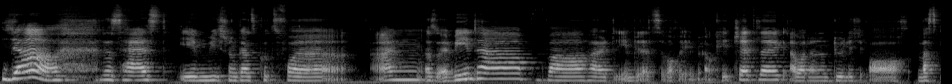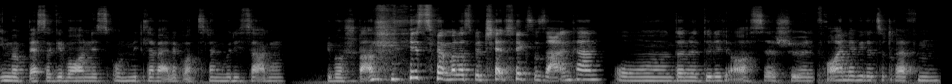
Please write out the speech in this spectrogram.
ja, das heißt eben, wie ich schon ganz kurz vorher an, also erwähnt habe, war halt eben die letzte Woche eben okay Jetlag, aber dann natürlich auch, was immer besser geworden ist und mittlerweile Gott sei Dank würde ich sagen, überstanden ist, wenn man das mit Jetlag so sagen kann. Und dann natürlich auch sehr schön, Freunde wieder zu treffen.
